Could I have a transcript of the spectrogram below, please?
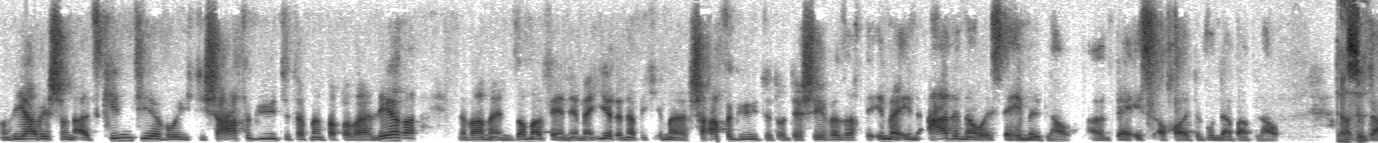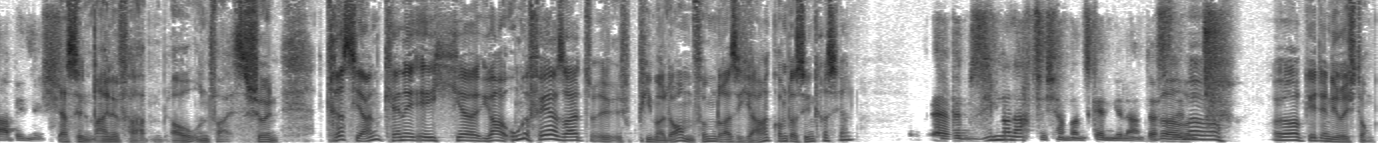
Und wie habe ich schon als Kind hier, wo ich die Schafe gehütet habe, mein Papa war Lehrer, da waren wir in Sommerferien immer hier, dann habe ich immer Schafe gehütet und der Schäfer sagte immer, in Adenau ist der Himmel blau. Und der ist auch heute wunderbar blau. Das also da bin ich. Das sind meine Farben, blau und weiß. Schön. Christian kenne ich äh, ja ungefähr seit äh, Pi mal Daumen, 35 Jahre. Kommt das hin, Christian? Äh, 87 haben wir uns kennengelernt. Das sind ja, geht in die Richtung.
